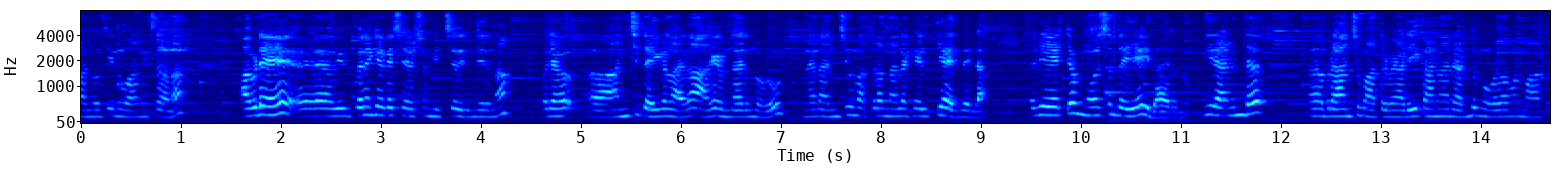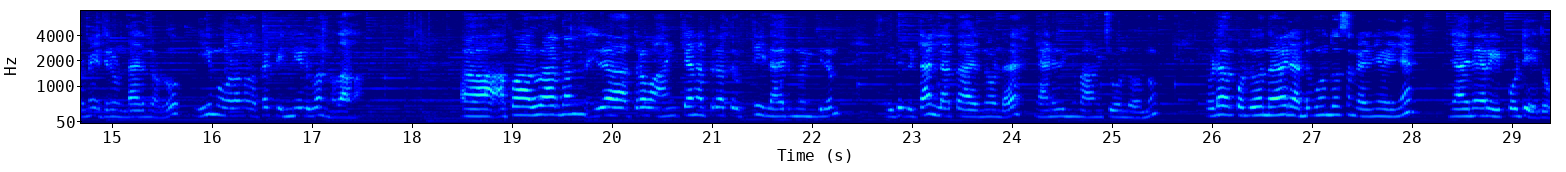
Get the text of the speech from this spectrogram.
മണ്ണൂത്തിയിൽ നിന്ന് വാങ്ങിച്ചതാണ്. അവിടെ വിൽപ്പനയ്ക്കൊക്കെ ശേഷം മിച്ചം ഒരു അഞ്ച് തൈകളായത് ആകെ ഉണ്ടായിരുന്നുള്ളൂ. എന്നാൽ അഞ്ചും അത്ര നല്ല ഹെൽത്തി ആയിരുന്നില്ല. അതിൽ ഏറ്റവും മോശം തൈയെ ഇതായിരുന്നു. ഈ രണ്ട് ബ്രാഞ്ച് മാത്രമേ അടിയിൽ കാണുന്ന രണ്ട് മുകളങ്ങൾ മാത്രമേ ഇതിലുണ്ടായിരുന്നുള്ളൂ. ഈ മുകളങ്ങളൊക്കെ പിന്നീട് വന്നതാണ്. അപ്പോൾ അത് കാരണം ഇത് അത്ര വാങ്ങിക്കാൻ അത്ര തൃപ്തിയില്ലായിരുന്നെങ്കിലും ഇത് കിട്ടാനില്ലാത്തതായിരുന്നുകൊണ്ട് ഞാനിത് ഇങ്ങ് വാങ്ങിച്ചു കൊണ്ടുവന്നു. ഇവിടെ കൊണ്ടുവന്ന് രണ്ട് മൂന്ന് ദിവസം കഴിഞ്ഞ് കഴിഞ്ഞ് ഞാനിതിനെ റിപ്പോർട്ട് ചെയ്തു.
